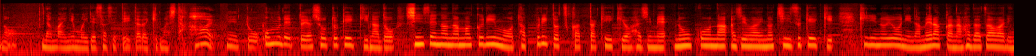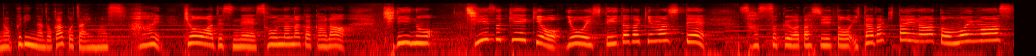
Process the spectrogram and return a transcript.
の名前にも入れさせていただきました、はい。えーと、とオムレットやショートケーキなど新鮮な生クリームをたっぷりと使ったケーキをはじめ濃厚な味わいのチーズケーキ霧のように滑らかな肌触りのプリンなどがございます。はい。今日はですねそんな中から霧のチーズケーキを用意していただきまして早速私といただきたいなと思います。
